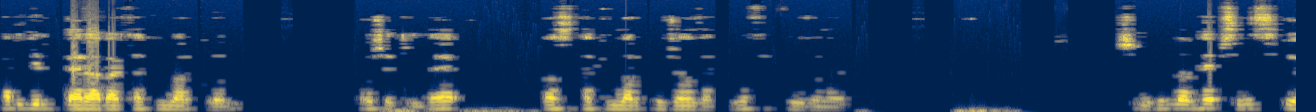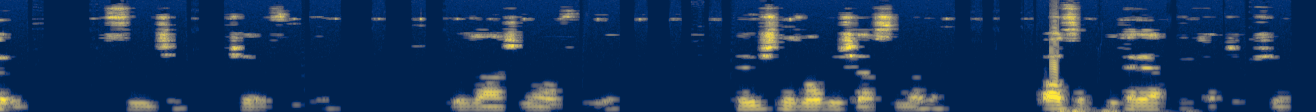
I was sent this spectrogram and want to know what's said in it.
Hadi gelip beraber takımlar kuralım. O şekilde nasıl takımlar kuracağınız hakkında fikriniz olur. Şimdi bunların hepsini siliyorum. Sizin için şey olsun diye. Göze aşina olsun diye. Benim için de zor bir şey aslında ama. Olsun. Bir kere yaptık. Yapacak bir şey yok.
